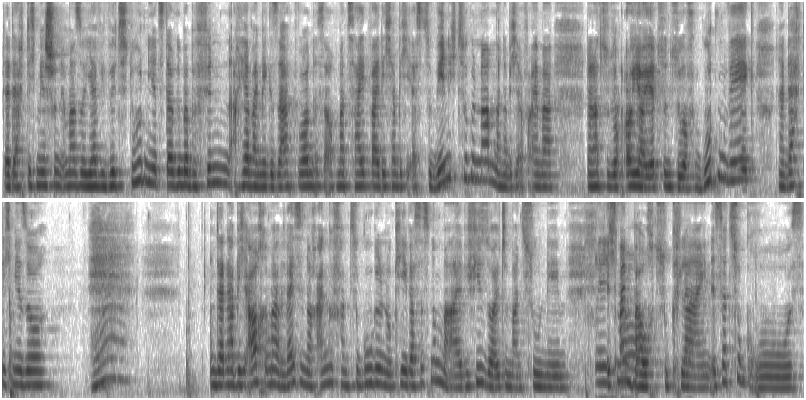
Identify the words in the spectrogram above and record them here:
Da dachte ich mir schon immer so, ja, wie willst du denn jetzt darüber befinden? Ach ja, weil mir gesagt worden ist, auch mal zeitweilig habe ich erst zu wenig zugenommen. Dann habe ich auf einmal, dann hast du gesagt, oh ja, jetzt sind sie auf einem guten Weg. Und dann dachte ich mir so, hä? Und dann habe ich auch immer, weiß ich noch, angefangen zu googeln, okay, was ist normal? Wie viel sollte man zunehmen? Ich ist mein auch. Bauch zu klein? Ist er zu groß?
